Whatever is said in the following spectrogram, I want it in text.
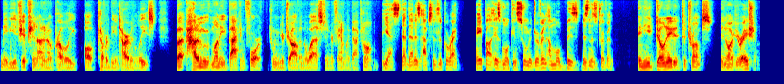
maybe Egyptian, I don't know, probably all covered the entire Middle East, but how to move money back and forth between your job in the West and your family back home. Yes, that, that is absolutely correct. PayPal is more consumer driven and more biz, business driven. And he donated to Trump's inauguration.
